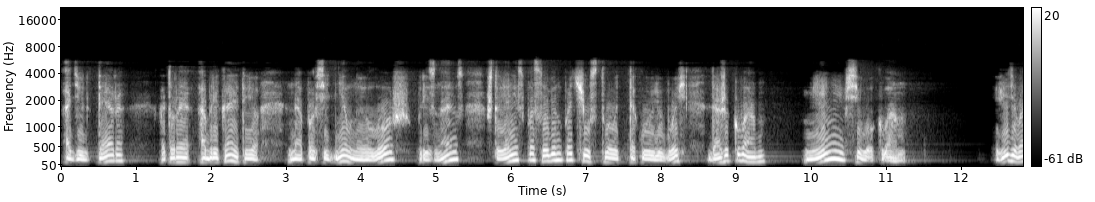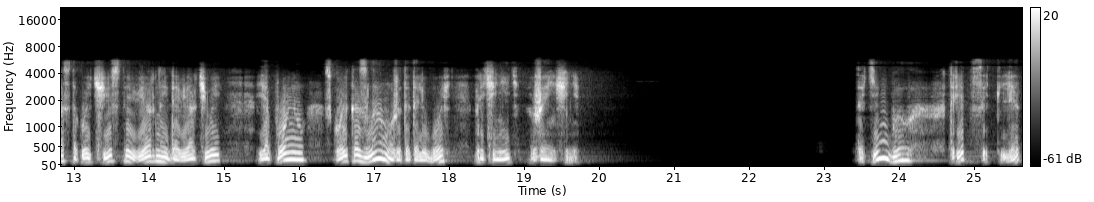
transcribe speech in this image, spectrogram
адюльтера, которая обрекает ее на повседневную ложь, признаюсь, что я не способен почувствовать такую любовь даже к вам, менее всего к вам. Видя вас такой чистой, верной, доверчивой, я понял, сколько зла может эта любовь причинить женщине. Таким был в 30 лет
